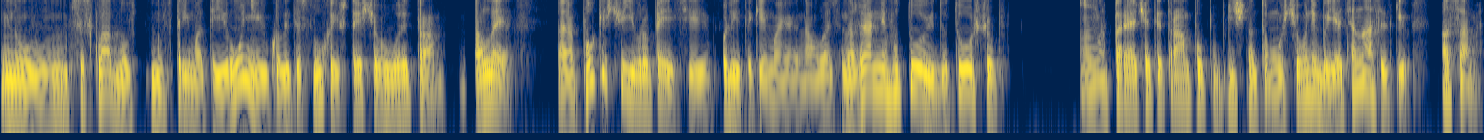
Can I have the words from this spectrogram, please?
ну це складно ну, втримати іронію, коли ти слухаєш те, що говорить Трамп. Але е, поки що європейці, політики маю на увазі, на жаль, не готові до того, щоб перечити Трампу публічно, тому що вони бояться наслідків. А саме.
